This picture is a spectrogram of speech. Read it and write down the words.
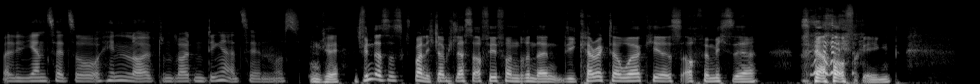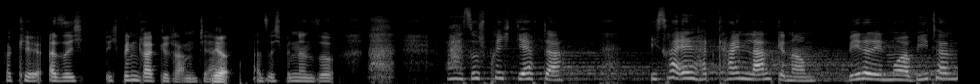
weil er die ganze Zeit so hinläuft und Leuten Dinge erzählen muss. Okay. Ich finde, das ist spannend. Ich glaube, ich lasse auch viel von drin. Dein, die Character Work hier ist auch für mich sehr, sehr aufregend. Okay, also ich, ich bin gerade gerannt, ja? Ja. Also ich bin dann so, Ah, so spricht Jephtha. Israel hat kein Land genommen, weder den Moabitern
